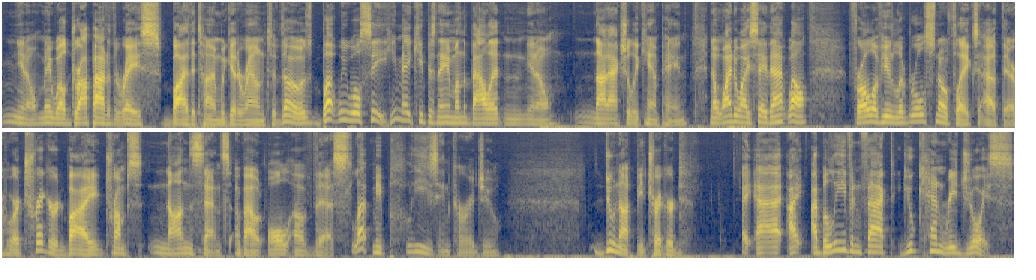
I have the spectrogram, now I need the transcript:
you know, may well drop out of the race by the time we get around to those, but we will see. He may keep his name on the ballot and, you know, not actually campaign. Now, why do I say that? Well, for all of you liberal snowflakes out there who are triggered by Trump's nonsense about all of this, let me please encourage you do not be triggered. I, I, I believe, in fact, you can rejoice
